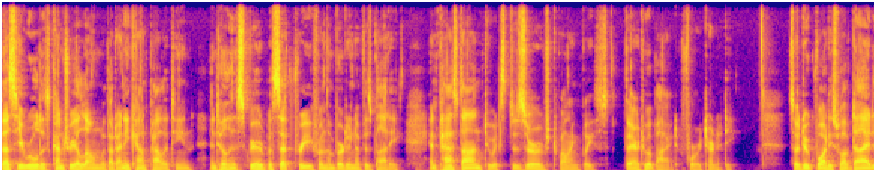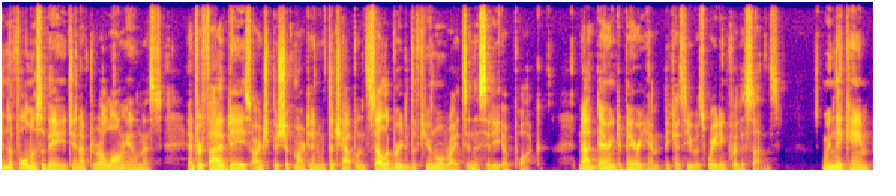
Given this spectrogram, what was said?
Thus he ruled his country alone without any Count Palatine, until his spirit was set free from the burden of his body, and passed on to its deserved dwelling place there to abide for eternity. So Duke Władysław died in the fullness of age and after a long illness, and for five days Archbishop Martin with the chaplain celebrated the funeral rites in the city of Płock, not daring to bury him because he was waiting for the sons. When they came,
